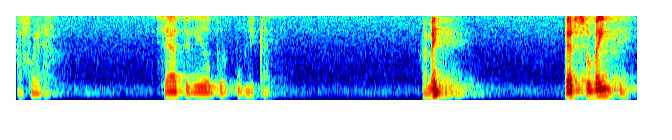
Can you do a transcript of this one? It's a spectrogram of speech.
afuera. Se ha tenido por publicar. Amén. Verso 20.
